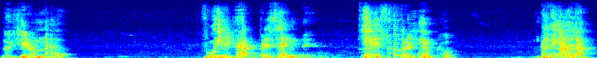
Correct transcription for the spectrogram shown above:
No hicieron nada. Wilcar presente. ¿Quieres otro ejemplo real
